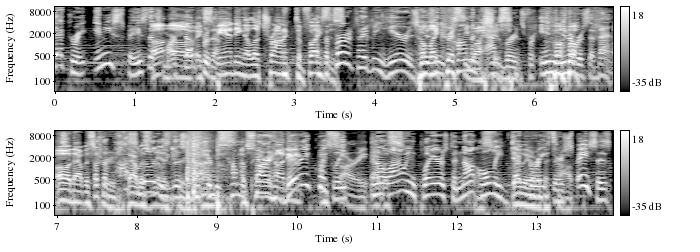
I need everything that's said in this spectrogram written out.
decorate any space that's marked Uh-oh, up for them. expanding electronic devices. The prototyping here is Don't using Christy common watch this. adverts for in-universe events. Oh, that was but crude. the That was possibilities really of this crude. feature I'm- become I'm apparent honey. very quickly sorry. in was- allowing players to not only really decorate the their spaces,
